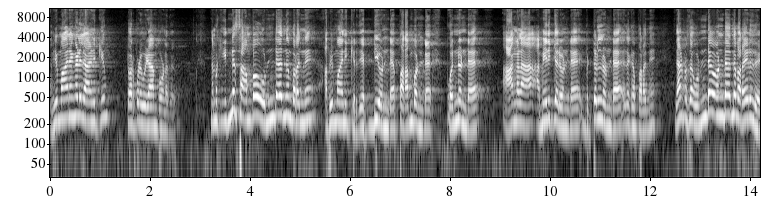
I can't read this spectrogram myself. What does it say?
അഭിമാനങ്ങളിലായിരിക്കും ടോർപ്പട വീഴാൻ പോണത്. നമുക്ക് ഇന്ന സംഭവം ഉണ്ട് എന്നും പറഞ്ഞ് അഭിമാനിക്കരുത്. എഫ് ഡി ഉണ്ട് പറമ്പുണ്ട് പൊന്നുണ്ട് ആങ്ങള അമേരിക്കയിലുണ്ട് ബ്രിട്ടനിലുണ്ട് ഇതൊക്കെ പറഞ്ഞ് ഇതാണ് പ്രശ്നം. ഉണ്ട് ഉണ്ട് എന്ന് പറയരുത്.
